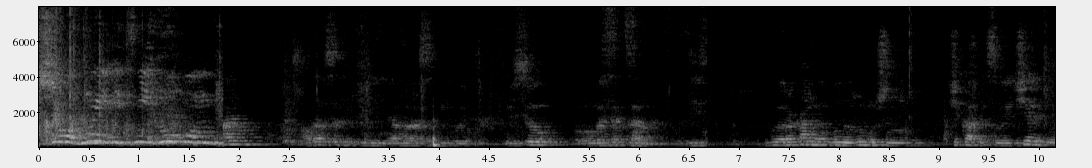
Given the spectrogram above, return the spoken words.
Що ми міцні духом Але все-таки я зараз опікую. І всю весь акцент здійснюю. Ви роками були вимушені чекати свої черги.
